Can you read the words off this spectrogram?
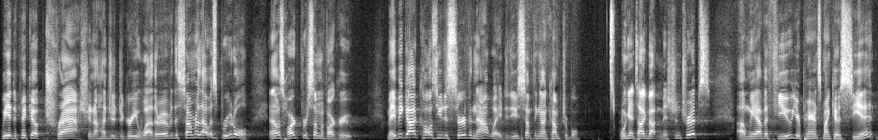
we had to pick up trash in 100 degree weather over the summer. That was brutal, and that was hard for some of our group. Maybe God calls you to serve in that way, to do something uncomfortable. We're going to talk about mission trips. Um, we have a few. Your parents might go see it.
